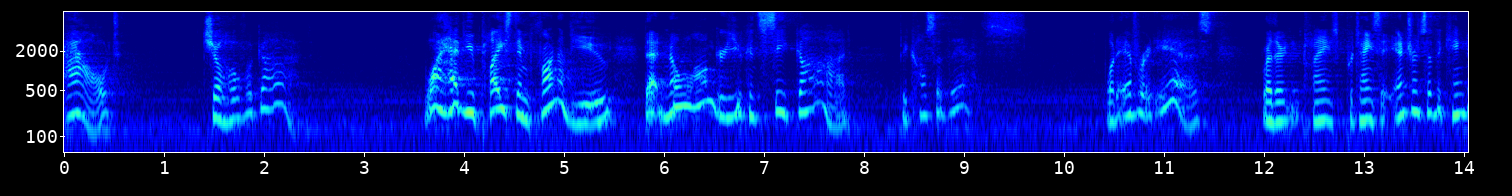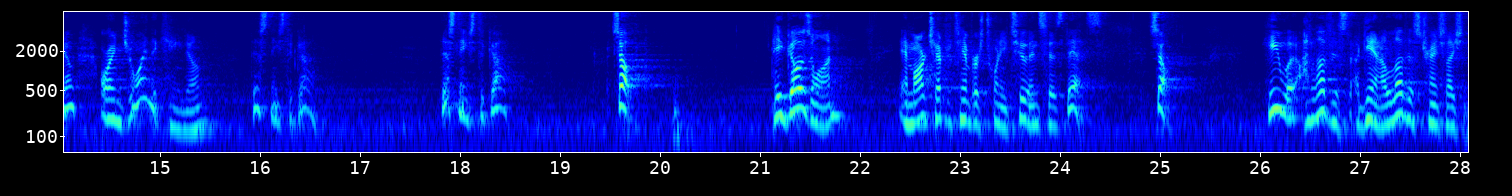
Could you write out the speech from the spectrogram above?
out Jehovah God? What have you placed in front of you that no longer you can see God because of this. Whatever it is, whether it claims, pertains to entrance of the kingdom or enjoying the kingdom, this needs to go. This needs to go. So, he goes on in Mark chapter 10, verse 22, and says this. So, he was, I love this, again, I love this translation.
